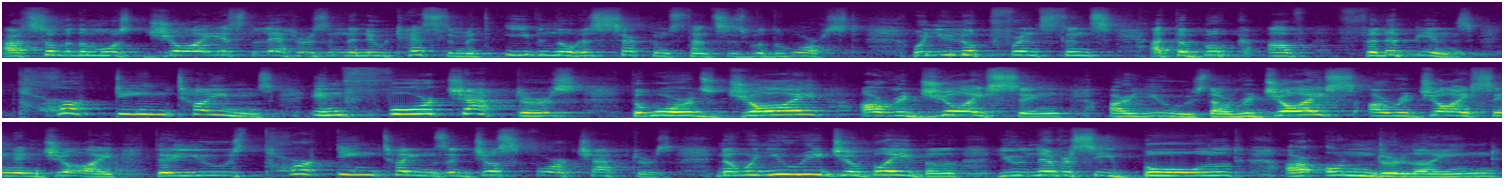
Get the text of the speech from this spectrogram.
are some of the most joyous letters in the New Testament, even though his circumstances were the worst. When you look, for instance, at the book of Philippians, 13 times in four chapters, the words joy or rejoicing are used. Or rejoice or rejoicing and joy. They're used 13 times in just four chapters. Now, when you read your Bible, you'll never see bold or underlined,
